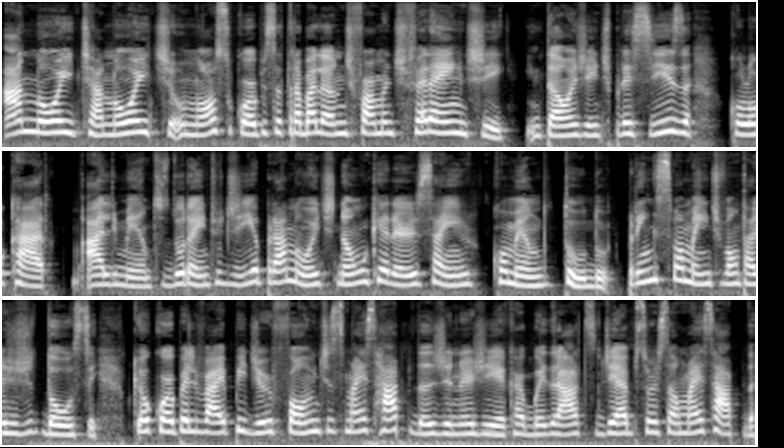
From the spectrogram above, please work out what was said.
à noite. À noite, o nosso corpo está trabalhando de forma diferente. Então a gente precisa colocar alimentos durante o dia para à noite não querer sair comendo tudo, principalmente vontade de doce, porque o corpo ele vai pedir fontes mais rápidas de energia, carboidratos de absorção mais rápida.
